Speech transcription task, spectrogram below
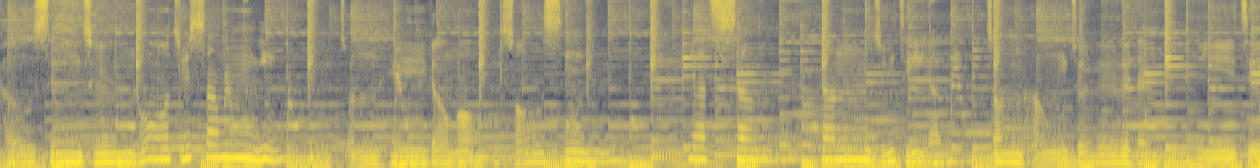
求成全我主心意，尽气够我所思，一生。遵主指引，遵行主的意志，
